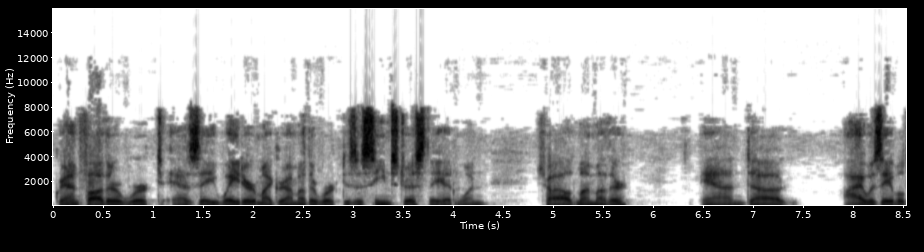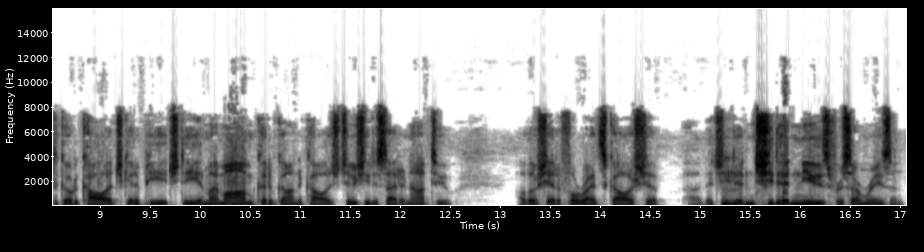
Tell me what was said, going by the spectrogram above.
grandfather worked as a waiter. My grandmother worked as a seamstress. They had one child, my mother, and uh, I was able to go to college, get a PhD, and my mom could have gone to college too. She decided not to, although she had a full ride scholarship uh, that she mm. didn't she didn't use for some reason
